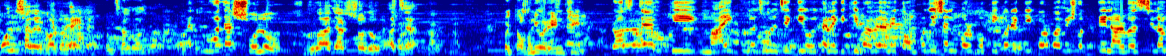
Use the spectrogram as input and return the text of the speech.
কোন সালের ঘটনা এটা? কোন সাল বলতো? দু হাজার ষোলো। দু হাজার ষোলো আচ্ছা ওই তখনই ওর এন্ট্রি রস্ট্যাম কি মাইকগুলো ঝুলছে কি ওইখানে কি কীভাবে আমি কম্পোজিশন করব কি করে কি করব আমি সত্যি নার্ভাস ছিলাম।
